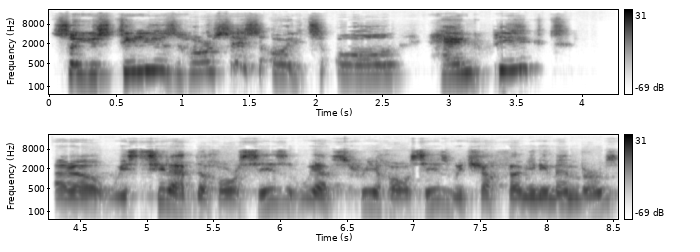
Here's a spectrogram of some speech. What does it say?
So you still use horses, or it's all hand-picked? Alors, we still have the horses. We have three horses, which are family members.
